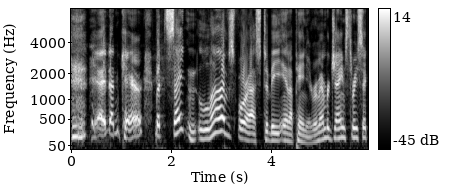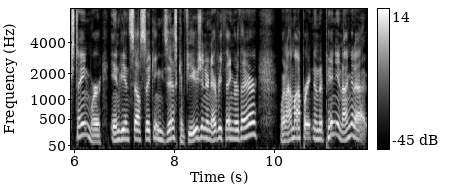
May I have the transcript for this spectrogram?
yeah, it doesn't care. But Satan loves for us to be in opinion. Remember James 3.16 where envy and self-seeking exist, confusion and everything are there? When I'm operating an opinion, I'm going to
